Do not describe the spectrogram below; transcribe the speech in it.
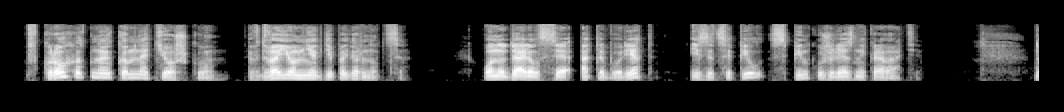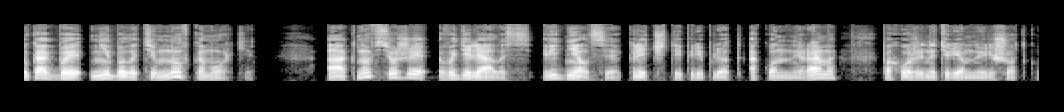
в крохотную комнатежку, вдвоем негде повернуться. Он ударился о табурет и зацепил спинку железной кровати. Но как бы ни было темно в коморке, а окно все же выделялось, виднелся клетчатый переплет оконной рамы, похожий на тюремную решетку.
